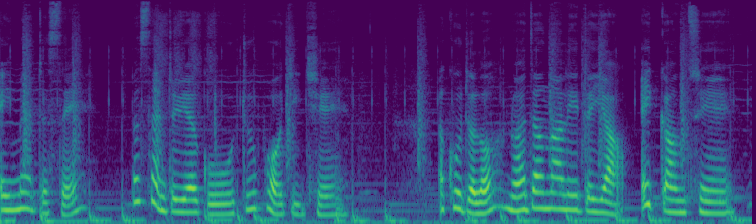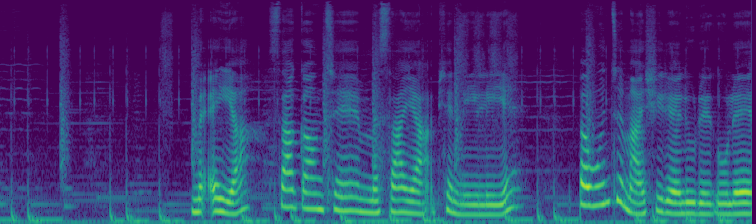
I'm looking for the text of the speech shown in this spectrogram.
အိမ်မက်30ပတ်စံတရက်ကိုတူးဖော်ကြည့်ခြင်း အခုတလောနွားကြောင်သားလေးတစ်ယောက်အိတ်ကောင်ချင်းမအိပ်ရစားကောင်းချင်းမစားရဖြစ်နေလေရဲ့ပတ်ဝန်းကျင်မှာရှိတဲ့လူတွေကိုလည်း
